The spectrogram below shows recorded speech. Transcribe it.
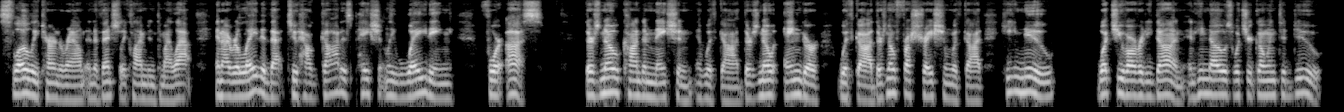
slowly turned around and eventually climbed into my lap. And I related that to how God is patiently waiting for us. There's no condemnation with God, there's no anger with God, there's no frustration with God. He knew what you've already done, and He knows what you're going to do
